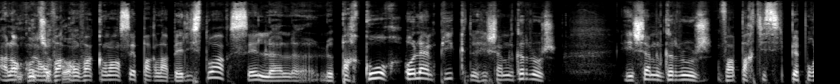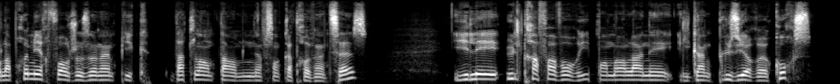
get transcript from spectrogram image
Alors, on compte on, sur va, toi. on va commencer par la belle histoire. C'est le, le- le parcours olympique de Hicham El. Hicham El Garouj va participer pour la première fois aux Jeux Olympiques d'Atlanta en 1996. Il est ultra favori pendant l'année. Il gagne plusieurs euh, courses.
